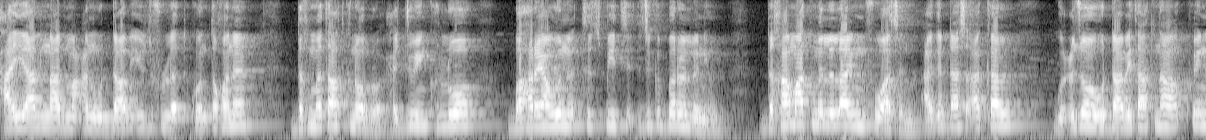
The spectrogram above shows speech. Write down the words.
ሓያልን ኣድማዕን ውዳቢ እዩ ዝፍለጥ እኮ እንተኾነ ድኽመታት ክነብሮ ሕጂውን ክህልዎ ባህርያውን ትፅቢት ዝግበረሉን እዩ። ድኻማት ምልላይ ምፍዋስን ኣገዳሲ ኣካል ጉዕዞ ውዳቤታትና ኮይኑ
